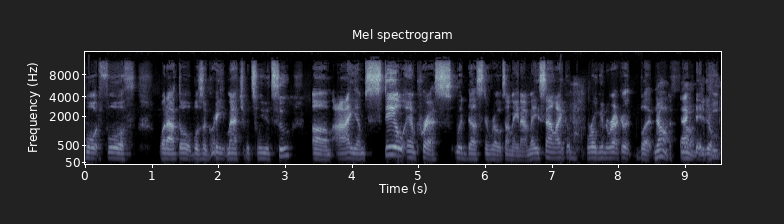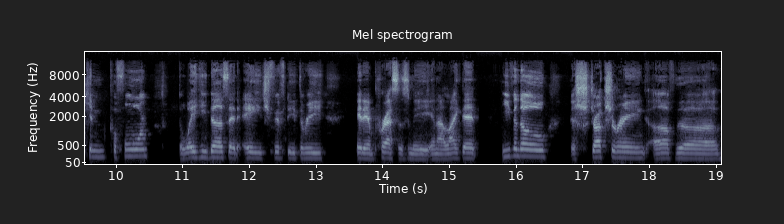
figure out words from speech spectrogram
brought forth what I thought was a great match between the two. Um, I am still impressed with Dustin Rhodes. I mean, I may sound like a broken record, but No, the fact no, that he can perform the way he does at age 53, it impresses me. And I like that even though the structuring of the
